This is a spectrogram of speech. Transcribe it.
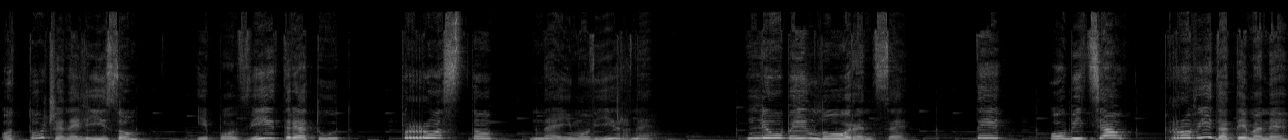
оточене лісом, і повітря тут просто неймовірне. Любий Лоренце, ти обіцяв провідати мене,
